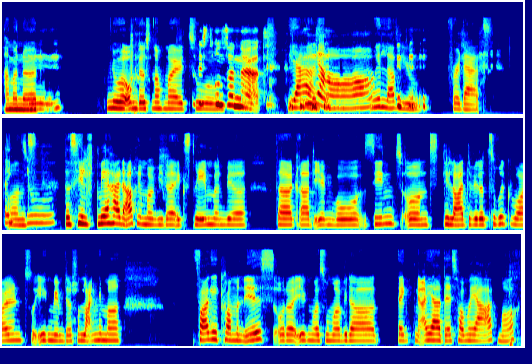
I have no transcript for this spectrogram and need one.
I'm a Nerd. Mhm. Nur um das nochmal zu. Du bist unser Nerd. Ja. ja. We love you for that. Thank und you. das hilft mir halt auch immer wieder extrem, wenn wir da gerade irgendwo sind und die Leute wieder zurück wollen zu irgendwem, der schon lange nicht mehr vorgekommen ist oder irgendwas, wo wir wieder denken, ah ja, das haben wir ja auch gemacht.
